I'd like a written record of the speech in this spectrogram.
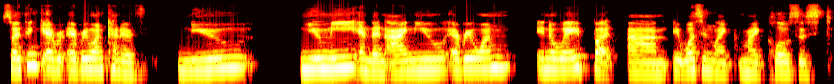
so I think every, everyone kind of knew knew me, and then I knew everyone in a way, but um, it wasn't like my closest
